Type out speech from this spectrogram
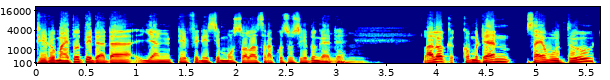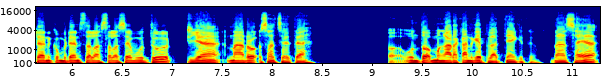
Di rumah itu tidak ada yang definisi musola secara khusus itu nggak ada. Hmm. Lalu ke- kemudian saya wudhu dan kemudian setelah selesai wudhu dia naruh sajadah eh, untuk mengarahkan kiblatnya gitu. Nah saya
